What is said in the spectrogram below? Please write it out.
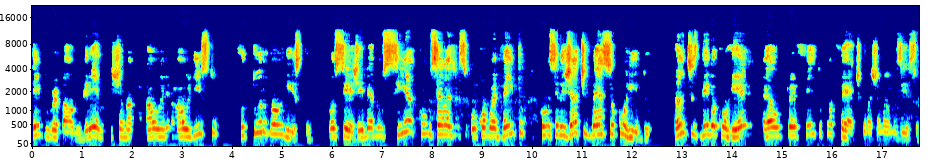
tempo verbal no grego, que chama auristo futuro do Auristo. Ou seja, ele anuncia como se ela, ou como evento, como se ele já tivesse ocorrido. Antes dele ocorrer, é o perfeito profético, nós chamamos isso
